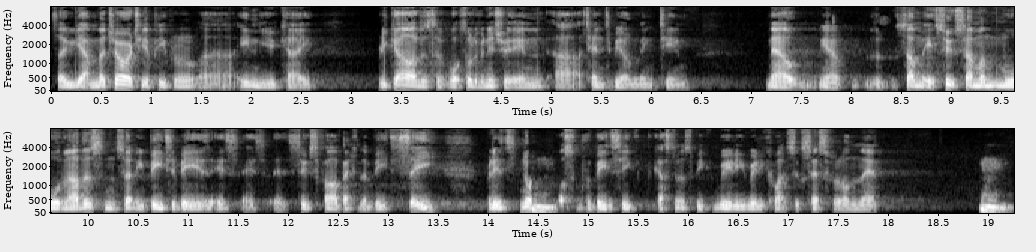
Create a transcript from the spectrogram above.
so yeah, majority of people uh, in the UK, regardless of what sort of industry they're in, uh, tend to be on LinkedIn now, you know, some it suits some more than others, and certainly B two B is, is, is suits far better than B two C. But it's not mm. possible for B two C customers to be really, really quite successful on there. Mm.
